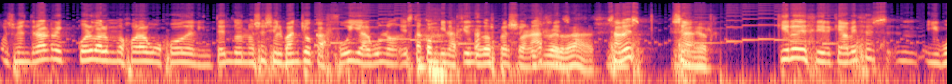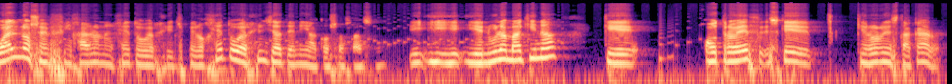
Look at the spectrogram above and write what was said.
os vendrá al recuerdo a lo mejor algún juego de Nintendo, no sé si el Banjo Kazooie, alguno, esta combinación de dos personajes, es verdad, ¿sabes? O sea, quiero decir que a veces mm, igual no se fijaron en Head Over pero Head Over ya tenía cosas así. Y, en una máquina que otra vez es que quiero destacar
